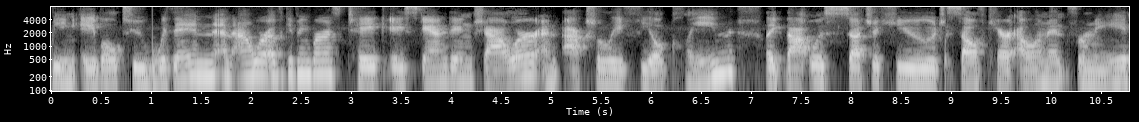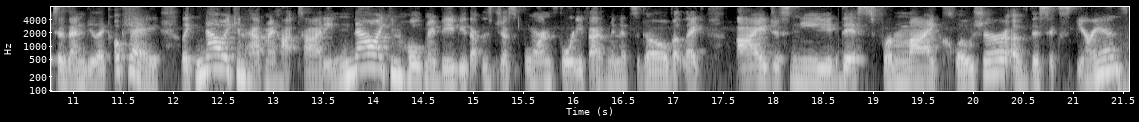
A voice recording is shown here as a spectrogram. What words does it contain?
being able to within an hour of giving birth take a standing shower and actually feel clean like that was such a huge self-care element for me to then be like okay like now i can have my hot toddy. Now i can hold my baby that was just born 45 minutes ago but like i just need this for my closure of this experience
